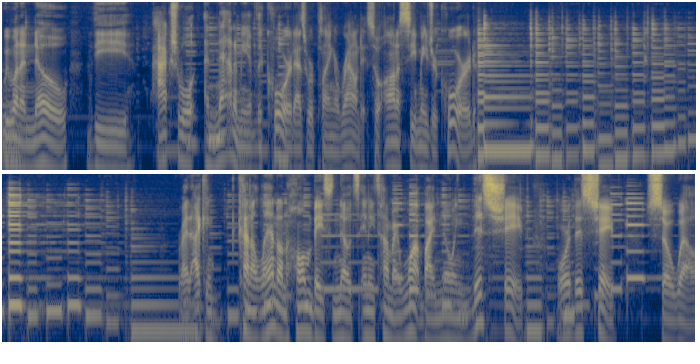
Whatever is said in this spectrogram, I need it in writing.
we want to know the actual anatomy of the chord as we're playing around it. So on a C major chord, I can kind of land on home base notes anytime I want by knowing this shape or this shape so well.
